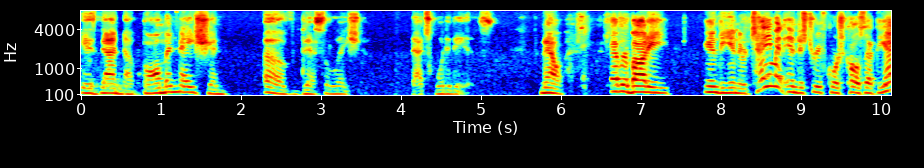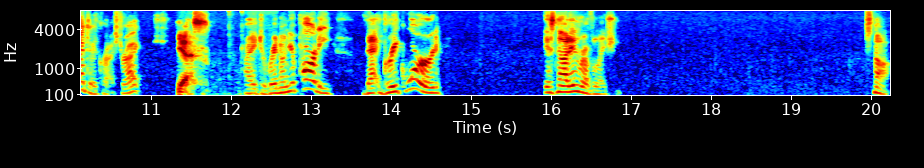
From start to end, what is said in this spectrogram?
is an abomination of desolation. That's what it is. Now, everybody in the entertainment industry, of course, calls that the Antichrist, right? Yes. I hate to rain on your party. That Greek word is not in Revelation. It's not.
